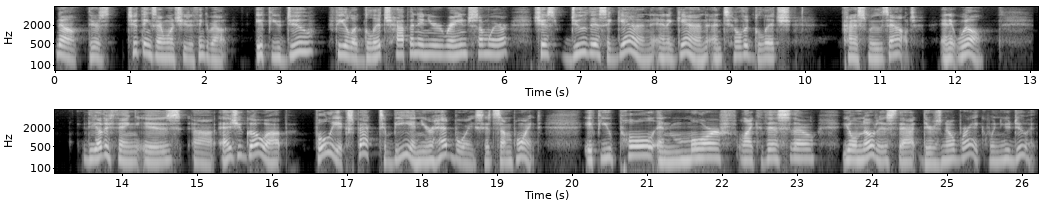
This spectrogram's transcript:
Now, there's two things I want you to think about If you do feel a glitch happen in your range somewhere, just do this again and again until the glitch kind of smooths out, and it will. The other thing is, uh, as you go up, fully expect to be in your head voice at some point. If you pull and morph like this, though, you'll notice that there's no break when you do it.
